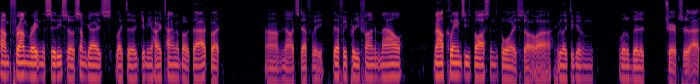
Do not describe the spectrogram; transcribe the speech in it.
I'm from right in the city, so some guys like to give me a hard time about that. But um, no, it's definitely definitely pretty fun. Mal Mal claims he's Boston's boy, so uh, we like to give him a little bit of chirps for that.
